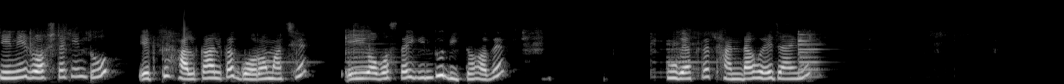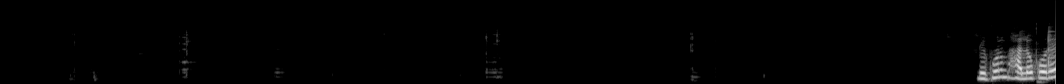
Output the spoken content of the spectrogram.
চিনির রসটা কিন্তু একটু হালকা হালকা গরম আছে। এই অবস্থায় কিন্তু দিতে হবে। খুব একটা ঠান্ডা হয়ে যায়নি। দেখুন, ভালো করে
